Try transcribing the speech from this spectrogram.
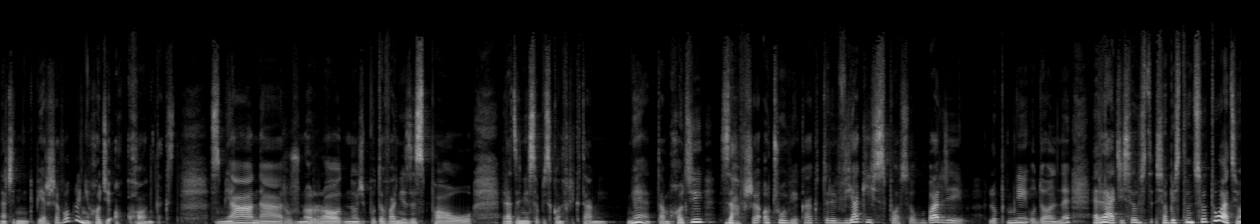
na czynnik pierwszy, w ogóle nie chodzi o kontekst. Zmiana, różnorodność, budowanie zespołu, radzenie sobie z konfliktami. Nie, tam chodzi zawsze o człowieka, który w jakiś sposób bardziej lub mniej udolny radzi sobie z tą sytuacją.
